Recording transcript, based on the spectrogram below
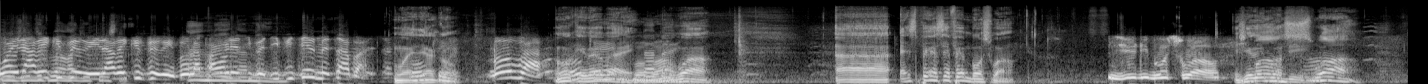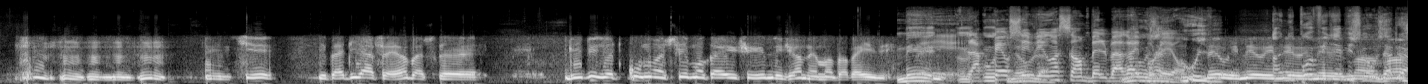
Oui, il a récupéré, il a Dieu. récupéré. Bon, la parole est un petit peu difficile, mais ça va. Ok. d'accord. Bon, au revoir. Ok, bye bye. Au revoir. Euh, Espérance FM, bonsoir. Je dis bonsoir. J'ai. Bonsoir. Monsieur, c'est pas dit à faire hein, parce que depuis que j'ai commencé, mon cas essayé, mais jamais mon pas arrivé. Mais Et La euh, persévérance en belle bagaille pour. Léon. Oui. Mais oui, mais oui, On mais est oui, profité mais- puisque vous ma- avez.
